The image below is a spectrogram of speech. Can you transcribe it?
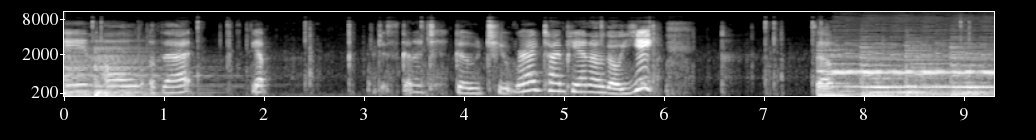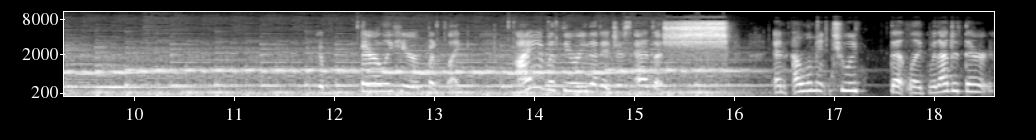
in all of that. Yep. We're just gonna go to ragtime piano and go yeet. So you can barely hear it, but like I have a theory that it just adds a shh an element to it that like without it there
